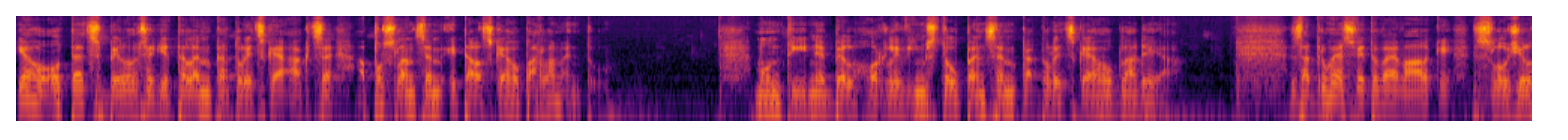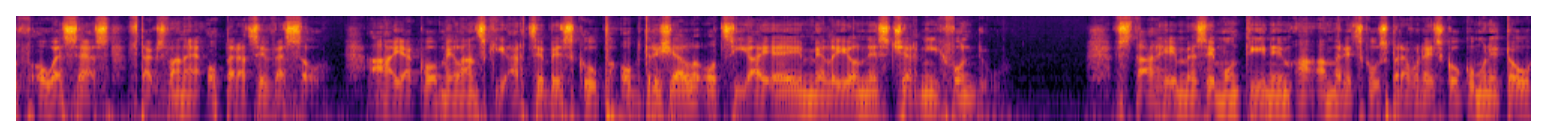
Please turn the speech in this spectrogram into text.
Jeho otec byl ředitelem katolické akce a poslancem italského parlamentu. Montini byl horlivým stoupencem katolického gladia. Za druhé světové války sloužil v OSS v takzvané operaci Vessel a jako milánský arcibiskup obdržel od CIA miliony z černých fondů. Vztahy mezi Montínem a americkou spravodajskou komunitou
